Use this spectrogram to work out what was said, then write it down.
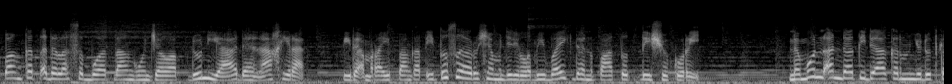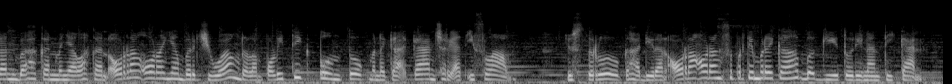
pangkat adalah sebuah tanggung jawab dunia dan akhirat. Tidak meraih pangkat itu seharusnya menjadi lebih baik dan patut disyukuri. Namun Anda tidak akan menyudutkan bahkan menyalahkan orang-orang yang berjuang dalam politik untuk menegakkan syariat Islam. Justru kehadiran orang-orang seperti mereka begitu dinantikan.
